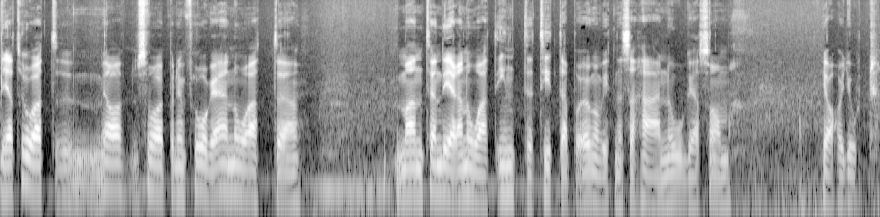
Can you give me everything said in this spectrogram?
jag tror att ehm, ja, svaret på din fråga är nog att eh, man tenderar nog att inte titta på ögonvittnen så här noga som jag har gjort.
